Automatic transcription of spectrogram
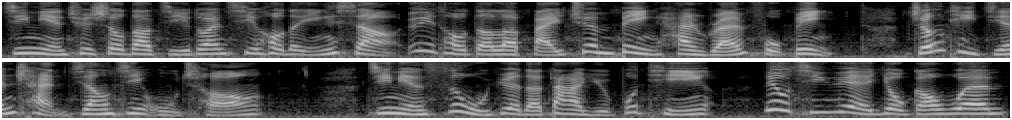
今年却受到极端气候的影响，芋头得了白卷病和软腐病，整体减产将近五成。今年四五月的大雨不停，六七月又高温，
